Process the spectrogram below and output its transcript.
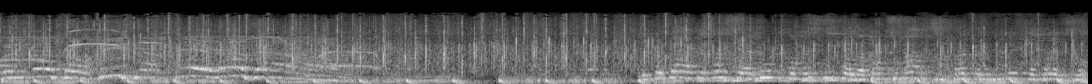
per il nostro Cristian Pierosa! Ricordiamo che questo è l'unico vestito da consumarsi preferibilmente preso.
